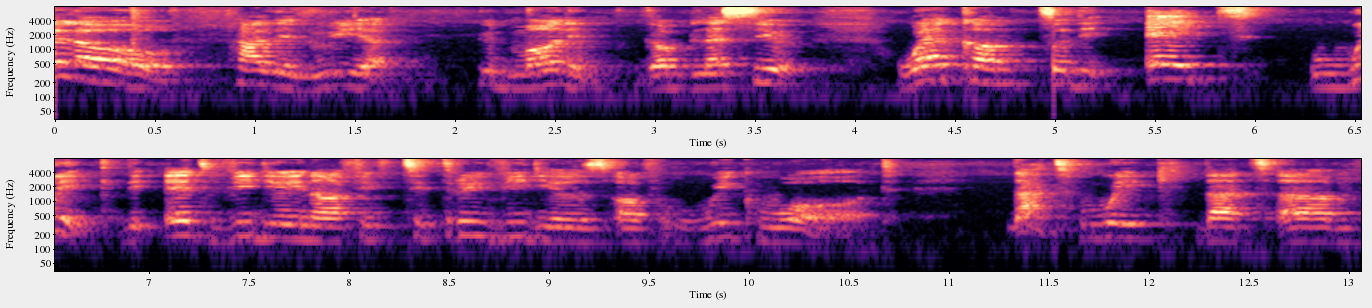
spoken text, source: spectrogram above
Hello, hallelujah. Good morning. God bless you. Welcome to the eighth week, the eighth video in our 53 videos of Week Word. That week that um,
